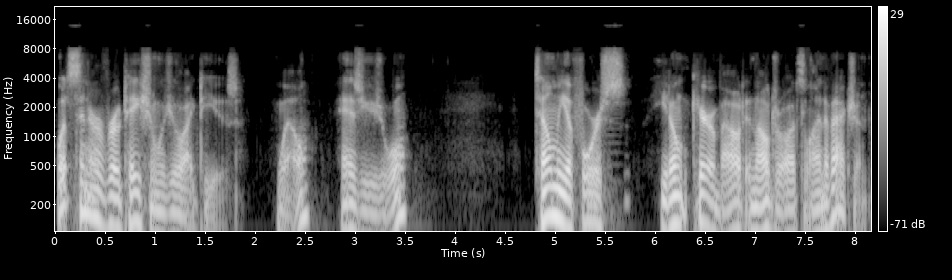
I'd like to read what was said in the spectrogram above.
What center of rotation would you like to use? Well, as usual, tell me a force you don't care about and I'll draw its line of action.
